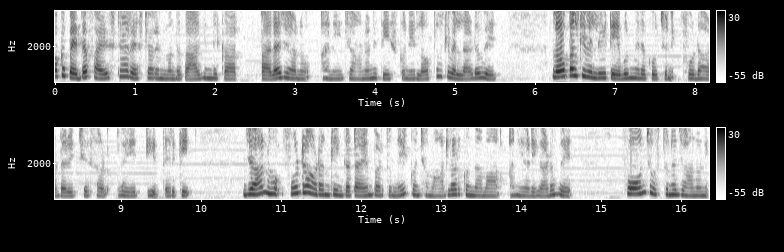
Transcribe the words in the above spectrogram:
ఒక పెద్ద ఫైవ్ స్టార్ రెస్టారెంట్ ముందుకు ఆగింది కార్. పద జాను అని జానుని తీసుకుని లోపలికి వెళ్ళాడు వేద్. లోపలికి వెళ్ళి టేబుల్ మీద కూర్చొని ఫుడ్ ఆర్డర్ ఇచ్చేశాడు వేద్ ఇద్దరికి. జాను ఫుడ్ రావడానికి ఇంకా టైం పడుతుంది కొంచెం మాట్లాడుకుందామా అని అడిగాడు వేద్. ఫోన్ చూస్తున్న జానుని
